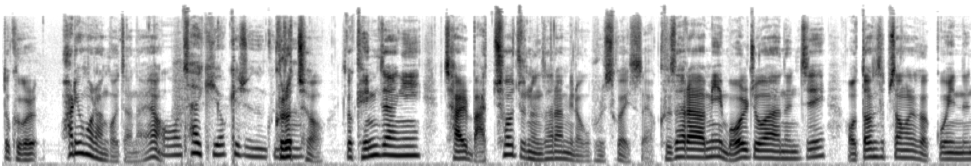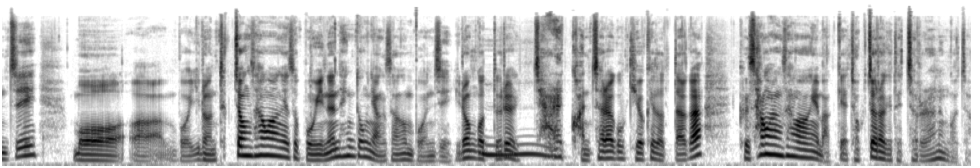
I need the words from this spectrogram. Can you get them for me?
또 그걸 활용을 한 거잖아요. 어, 잘 기억해 주는구나. 그렇죠. 그러니까 굉장히 잘 맞춰주는 사람이라고 볼 수가 있어요. 그 사람이 뭘 좋아하는지, 어떤 습성을 갖고 있는지, 뭐, 어, 뭐 이런 특정 상황에서 보이는 행동 양상은 뭔지 이런 것들을 음. 잘 관찰하고 기억해뒀다가 그 상황 상황에 맞게 적절하게 대처를 하는 거죠.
